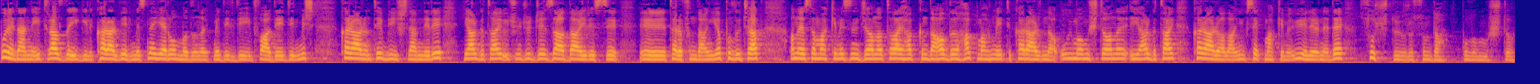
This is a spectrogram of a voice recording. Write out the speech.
bu nedenle itirazla ilgili karar verilmesine yer olmadığına hükmedildiği ifade edilmiş. Kararın tebliğ işlemleri Yargıtay 3. Ceza Dairesi e, tarafından yapılmıştır yapılacak. Anayasa Mahkemesi'nin Can Atalay hakkında aldığı hak mahrumiyeti kararına uymamıştı. Ana Yargıtay kararı alan yüksek mahkeme üyelerine de suç duyurusunda bulunmuştu.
